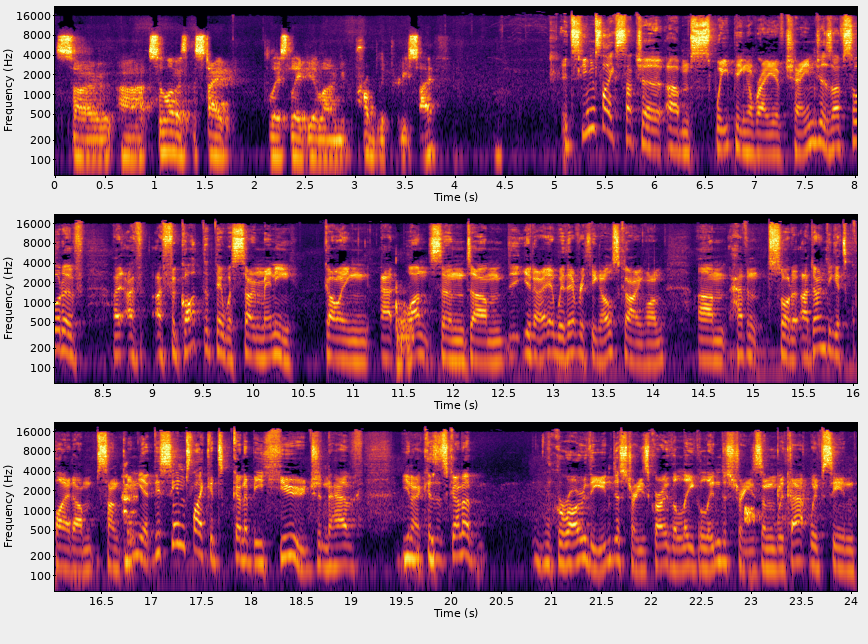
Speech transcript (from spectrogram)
so uh, so long as the state police leave you alone, you're probably pretty safe. It seems like such a um, sweeping array of changes. I've sort of I, I've, I forgot that there were so many going at once, and um, you know, with everything else going on, um, haven't sort of. I don't think it's quite um, sunk in yet. This seems like it's going to be huge and have, you know, because it's going to grow the industries, grow the legal industries, and with that, we've seen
